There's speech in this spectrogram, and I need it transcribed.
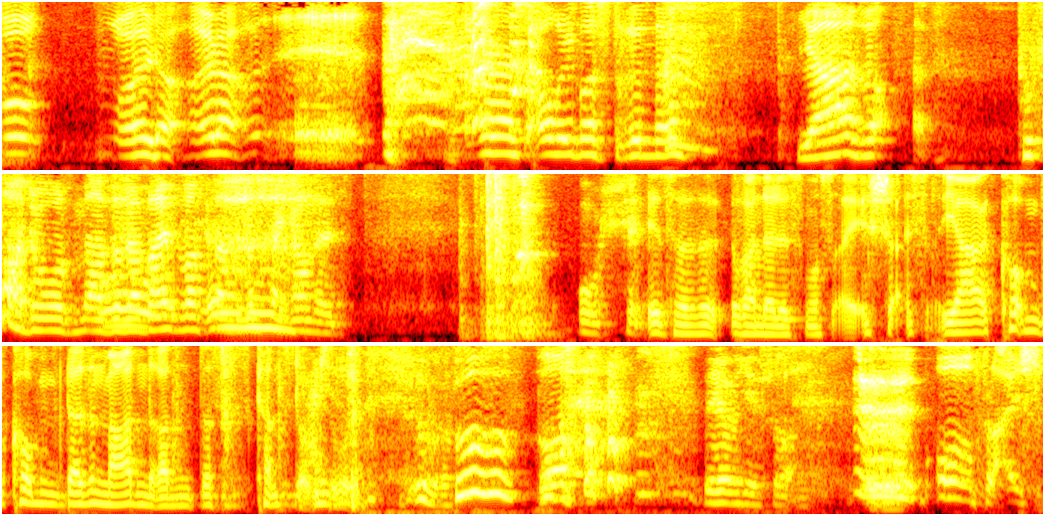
Oh, Alter, Alter. Da ist auch irgendwas drin, ne? Ja, so äh, Tupperdosen. Also wer weiß, was da drin vergammelt. Oh shit. Jetzt hast du Vandalismus, ey, scheiße. Ja, komm, komm, da sind Maden dran. Das kannst du nicht so. Boah. Wir haben hier schon. Oh, Fleisch.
